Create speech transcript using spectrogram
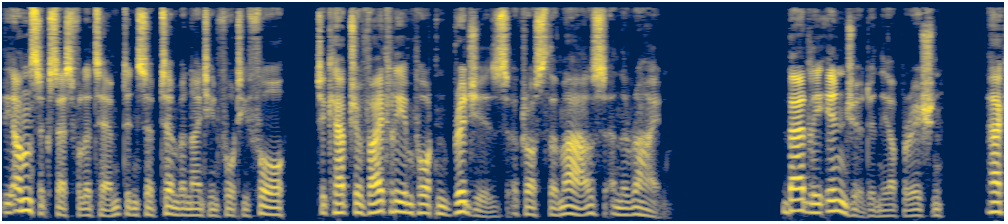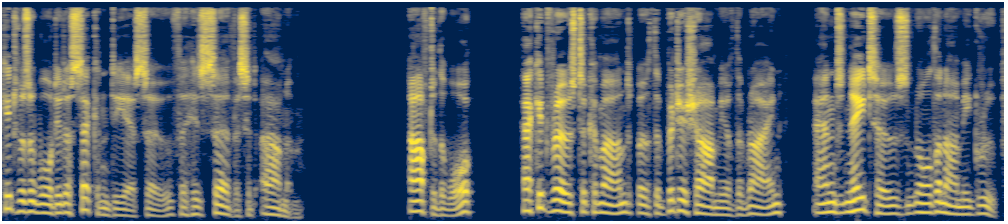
the unsuccessful attempt in September 1944 to capture vitally important bridges across the Maas and the Rhine. Badly injured in the operation, Hackett was awarded a second DSO for his service at Arnhem. After the war, Hackett rose to command both the British Army of the Rhine and NATO's Northern Army Group,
